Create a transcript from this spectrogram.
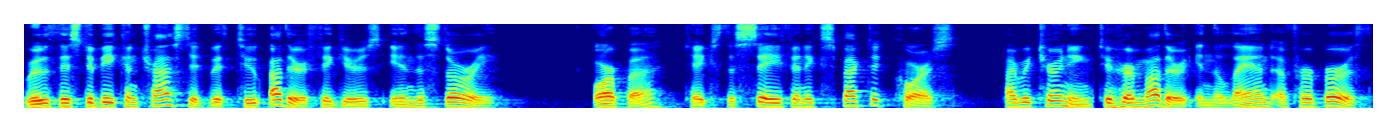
Ruth is to be contrasted with two other figures in the story. Orpah takes the safe and expected course by returning to her mother in the land of her birth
